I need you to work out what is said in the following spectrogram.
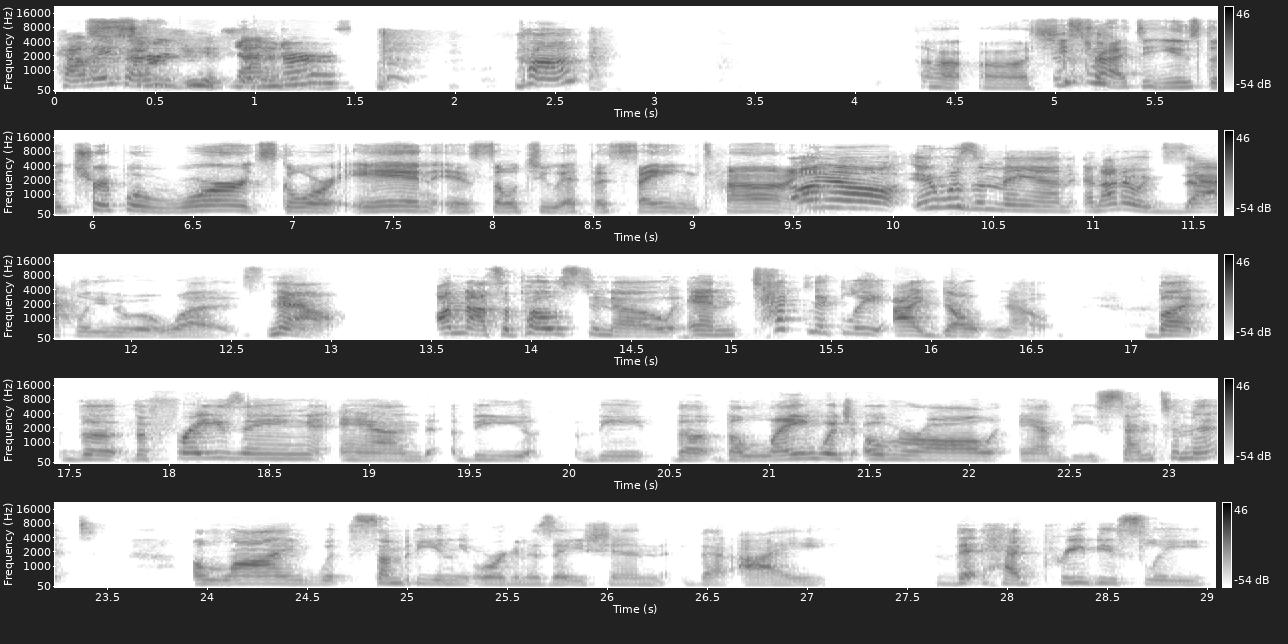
How many times did you get genders? Huh? Uh-uh. She tried to use the triple word score and insult you at the same time. Oh no, it was a man, and I know exactly who it was. Now, I'm not supposed to know, and technically I don't know. But the the phrasing and the the the the language overall and the sentiment aligned with somebody in the organization that I that had previously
